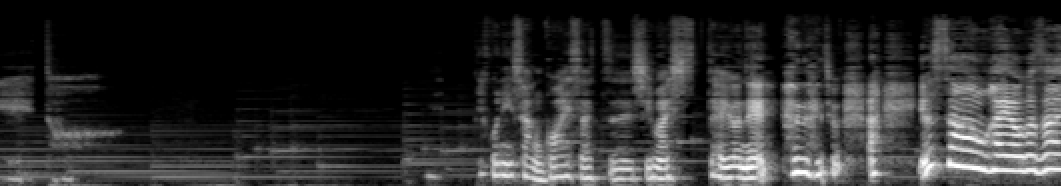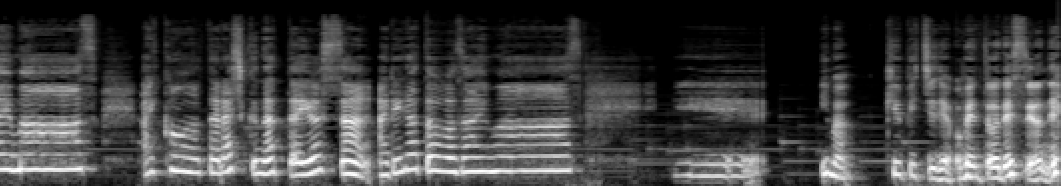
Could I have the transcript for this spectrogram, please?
えっ、ー、と、ペコリンさんご挨拶しましたよね。大丈夫あ、ヨシさんおはようございます。アイコン新しくなったヨシさん、ありがとうございます。えー、今、急ピッチでお弁当ですよね。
